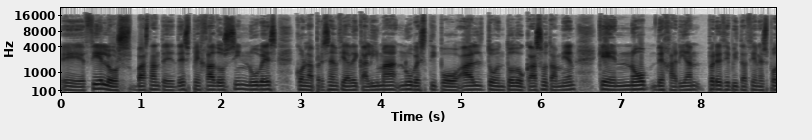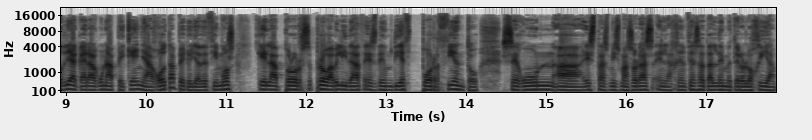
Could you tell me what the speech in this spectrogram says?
Eh, cielos bastante despejados, sin nubes, con la presencia de calima, nubes tipo alto en todo caso también, que no dejarían precipitaciones. Podría caer alguna pequeña gota, pero ya decimos que la probabilidad es de un 10% según a estas mismas horas en la Agencia Estatal de Meteorología.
